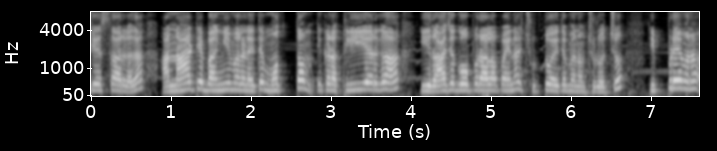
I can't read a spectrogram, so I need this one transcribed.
చేస్తారు కదా ఆ నాట్య భంగిమలను అయితే మొత్తం ఇక్కడ క్లియర్గా ఈ రాజగోపురాల పైన చుట్టూ అయితే మనం చూడొచ్చు. ఇప్పుడే మనం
